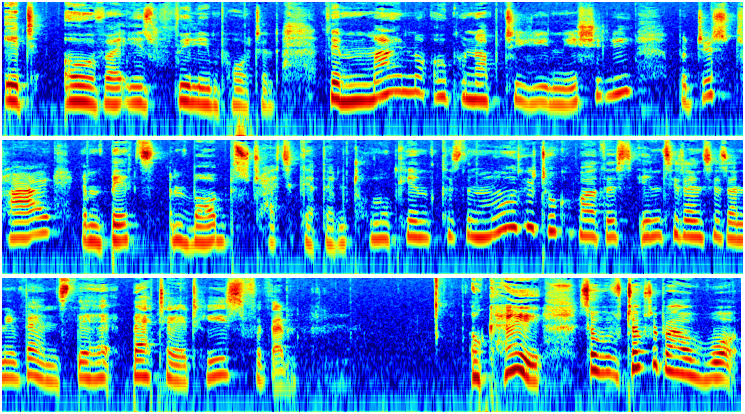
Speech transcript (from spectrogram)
it over is really important. They might not open up to you initially, but just try in bits and bobs, try to get them talking because the more they talk about these incidences and events, the better it is for them. Okay, so we've talked about what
